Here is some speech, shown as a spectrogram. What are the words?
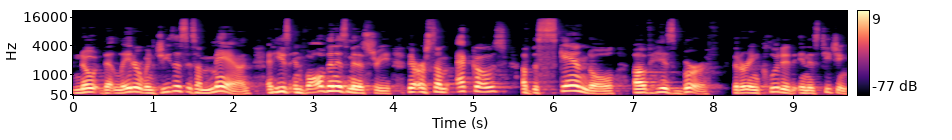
note that later, when Jesus is a man and he's involved in his ministry, there are some echoes of the scandal of his birth that are included in his teaching.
